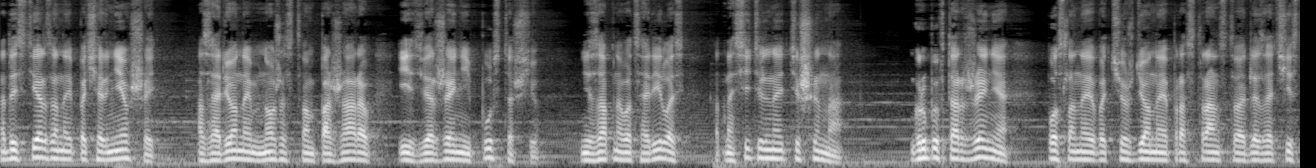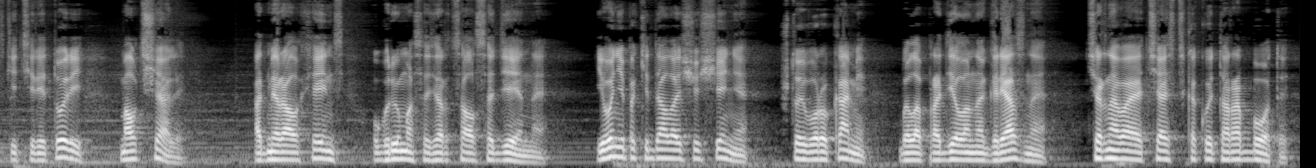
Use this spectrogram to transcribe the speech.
Над истерзанной, почерневшей, озаренной множеством пожаров и извержений пустошью, внезапно воцарилась относительная тишина. Группы вторжения, посланные в отчужденное пространство для зачистки территорий, молчали. Адмирал Хейнс угрюмо созерцал содеянное. Его не покидало ощущение, что его руками была проделана грязная, черновая часть какой-то работы –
